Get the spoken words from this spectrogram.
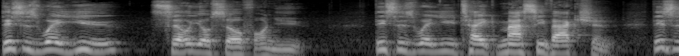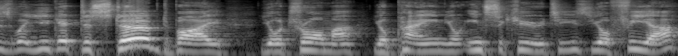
This is where you sell yourself on you. This is where you take massive action. This is where you get disturbed by your trauma, your pain, your insecurities, your fear.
